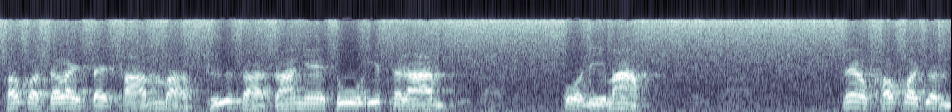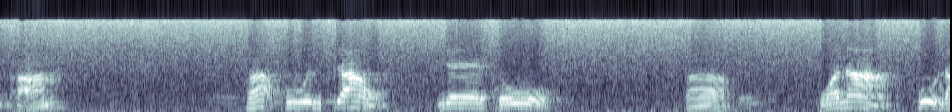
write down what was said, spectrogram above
เขาก็สไลด์แต่ถามว่าถือศาสนาเยซูอิสลาม โอ้ดีมาก แล้วเขาก็ย่นถาม พระผู้เป็นเจ้าเยซูหัวหน้าผู้น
